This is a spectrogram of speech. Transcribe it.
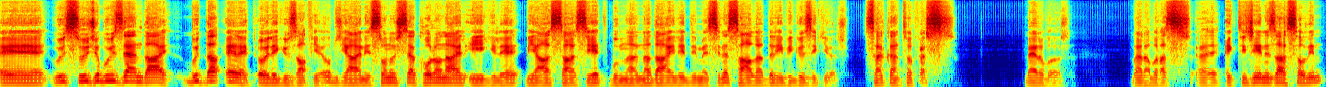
Ee, uyuşturucu bu yüzden daha, bu da evet öyle güzel. Yani sonuçta korona ile ilgili bir hassasiyet bunlarına dahil edilmesini sağladığı gibi gözüküyor. Sakın tofes. Merhaba. Merhaba. Ee, ekleyeceğiniz varsa alayım.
